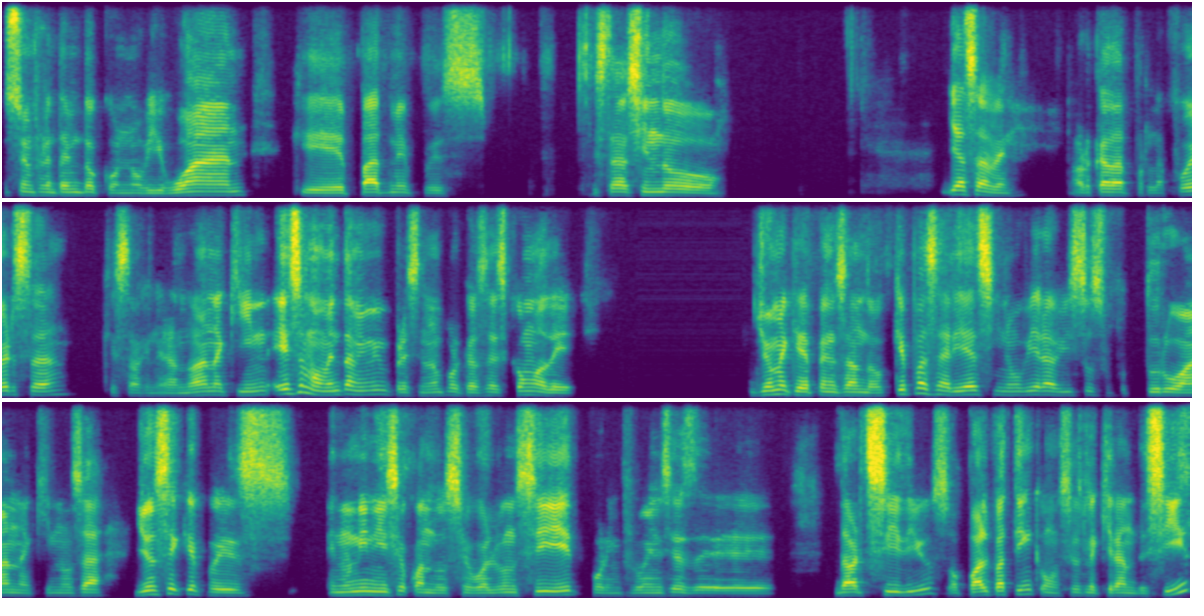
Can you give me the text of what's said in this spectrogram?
su enfrentamiento con Obi-Wan, que Padme pues estaba siendo, ya saben, ahorcada por la fuerza, que estaba generando Anakin. Ese momento a mí me impresionó porque, o sea, es como de, yo me quedé pensando, ¿qué pasaría si no hubiera visto su futuro Anakin? O sea, yo sé que pues en un inicio cuando se vuelve un Sith por influencias de Darth Sidious o Palpatine, como ustedes le quieran decir,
